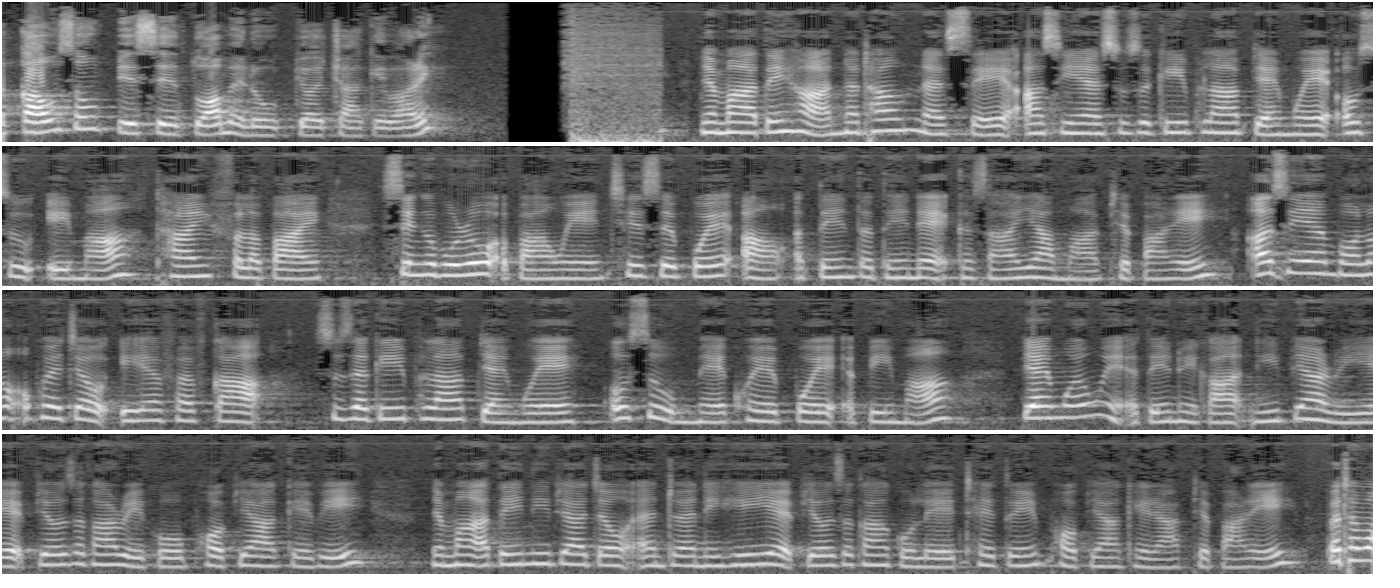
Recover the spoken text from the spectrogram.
အကောင်းဆုံးပြင်ဆင်သွားမယ်လို့ပြောကြားခဲ့ပါတယ်။ မြန်မာအသင်းဟာ2020အာဆီယံဆူဇူကီဖလားပြိုင်ပွဲအုပ်စု A မှာထိုင်းဖိလစ်ပိုင်စင်ကာပူတို့အပါအဝင်ခြေစစ်ပွဲအောင်အသင်းသင်းနဲ့ကစားရမှာဖြစ်ပါတယ်။အာဆီယံဘောလုံးအဖွဲ့ချုပ် AFF ကဆူဇူကီဖလားပြိုင်ပွဲအုပ်စုမဲခွဲပွဲအပြီးမှာပြိုင်ပွဲဝင်အသင်းတွေကနီးပြတွေရဲ့ပြောစကားတွေကိုဖော်ပြခဲ့ပြီး မြန်မာအသင်းနီးပြချုပ်အန်တိုနီဟေးရဲ့ပြောစကားကိုလည်းထည့်သွင်းဖော်ပြခဲ့တာဖြစ်ပါတယ်။ပထမ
